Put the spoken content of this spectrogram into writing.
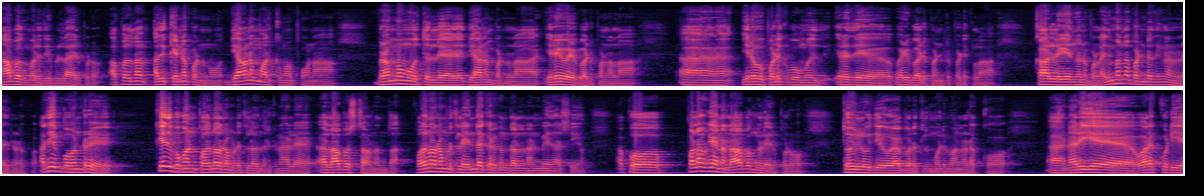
ஞாபக மருதி இப்படிலாம் ஏற்படும். அப்போதெல்லாம் அதுக்கு என்ன பண்ணணும்? தியான மார்க்கமாக போனால் பிரம்ம முகூர்த்தத்தில் தியானம் பண்ணலாம் இறை வழிபாடு பண்ணலாம் இரவு படுக்க போகும்போது இறை வழிபாடு பண்ணிட்டு படுக்கலாம் காலையில் ஏந்தனம் பண்ணலாம் இது மாதிரிலாம் பண்ணுறதுங்கன்னா நல்லது நடக்கும். அதே போன்று கேது பகவான் பதினோராம் இடத்துல வந்திருக்கனால லாபஸ்தானம் தான். பதினோராம் இடத்துல எந்த கிரகம் இருந்தாலும் நன்மை தான் செய்யும். அப்போது பல வகையான லாபங்கள் ஏற்படும். தொழில் உத்தியோக வியாபாரத்தில் மூலிமா நடக்கும். நிறைய வரக்கூடிய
